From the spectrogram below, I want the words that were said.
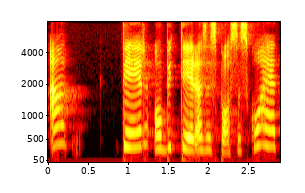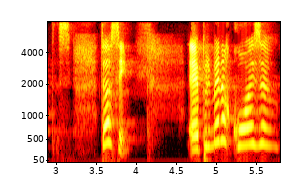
a ter, obter as respostas corretas. Então, assim, é, primeira coisa,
